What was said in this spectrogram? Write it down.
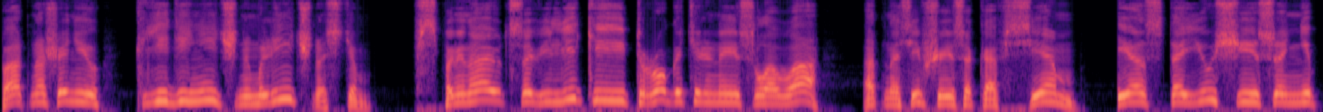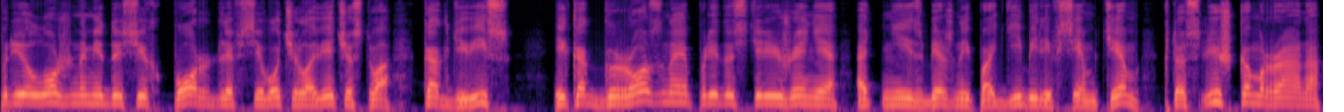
по отношению к единичным личностям вспоминаются великие и трогательные слова, относившиеся ко всем и остающиеся непреложными до сих пор для всего человечества как девиз и как грозное предостережение от неизбежной погибели всем тем, кто слишком рано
